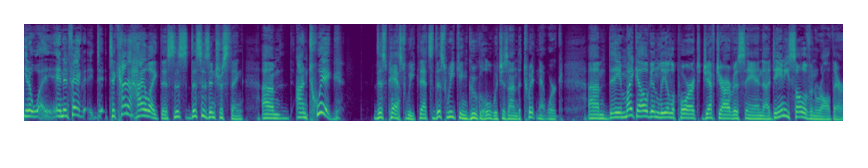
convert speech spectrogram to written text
you know, and in fact, to, to kind of highlight this, this this is interesting. Um, on Twig, this past week. That's this week in Google, which is on the Twit network. Um, they, Mike Elgan, Leo Laporte, Jeff Jarvis, and uh, Danny Sullivan were all there.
